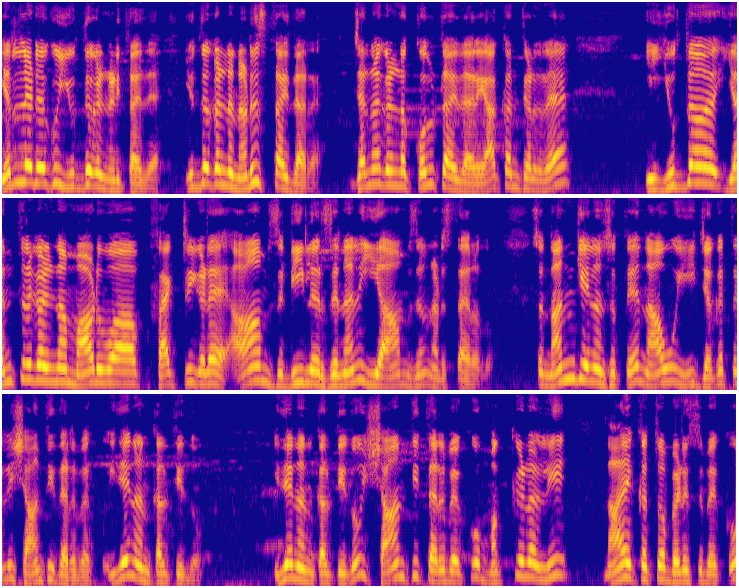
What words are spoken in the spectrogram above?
ಎಲ್ಲೆಡೆಗೂ ಯುದ್ಧಗಳು ನಡೀತಾ ಇದೆ. ಯುದ್ಧಗಳನ್ನ ನಡೆಸ್ತಾ ಇದ್ದಾರೆ. ಜನಗಳನ್ನ ಕೊಲ್ತಾ ಇದ್ದಾರೆ. ಯಾಕಂತ ಹೇಳಿದ್ರೆ ಈ ಯುದ್ಧ ಯಂತ್ರಗಳನ್ನ ಮಾಡುವ ಫ್ಯಾಕ್ಟ್ರಿಗಳೇ ಆರ್ಮ್ಸ್ ಡೀಲರ್ಸನ್ನ ಈ ಆರ್ಮ್ಸನ್ನು ನಡೆಸ್ತಾ ಇರೋದು. ಸೊ ನನಗೇನು ಅನಿಸುತ್ತೆ ನಾವು ಈ ಜಗತ್ತಲ್ಲಿ ಶಾಂತಿ ತರಬೇಕು. ಇದೇ ನಾನು ಕಲ್ತಿದ್ದು. ಇದೇ ನಾನು ಕಲ್ತಿದ್ದು. ಶಾಂತಿ ತರಬೇಕು ಮಕ್ಕಳಲ್ಲಿ ನಾಯಕತ್ವ ಬೆಳೆಸಬೇಕು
